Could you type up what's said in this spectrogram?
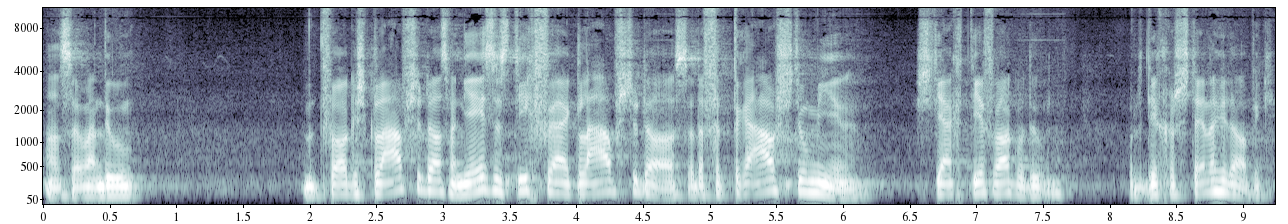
Also wenn du die Frage ist, glaubst du das? Wenn Jesus dich fragt, glaubst du das? Oder vertraust du mir? Ist die die Frage, die du, die du dir stellen heute Abend.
